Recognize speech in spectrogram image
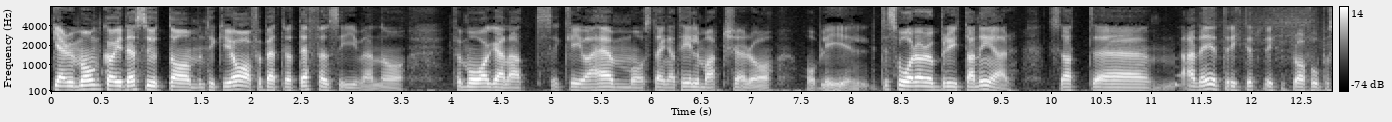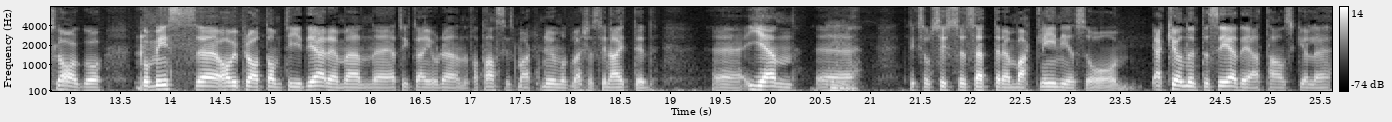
Gary Monk har ju dessutom, tycker jag, förbättrat defensiven och förmågan att kliva hem och stänga till matcher och, och bli lite svårare att bryta ner. Så att eh, ja, det är ett riktigt, riktigt bra fotbollslag och Gomis eh, har vi pratat om tidigare men eh, jag tyckte han gjorde en fantastisk match nu mot Manchester United. Eh, igen. Eh, Mm. Liksom sysselsätter en backlinje så jag kunde inte se det att han skulle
